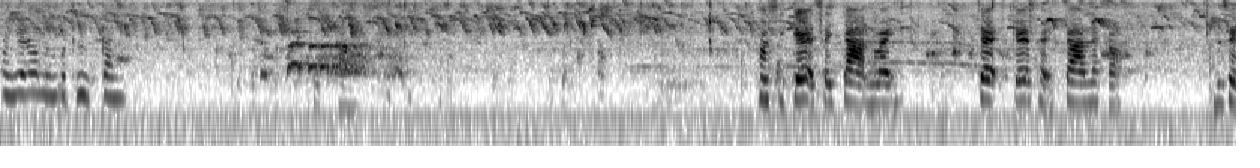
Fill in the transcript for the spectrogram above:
มันยันว่ามันบ่ถือกันติดกันเขาสิแกะใส่จานไว้แจะแกะใส่จานแล้วก็ไปใส่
